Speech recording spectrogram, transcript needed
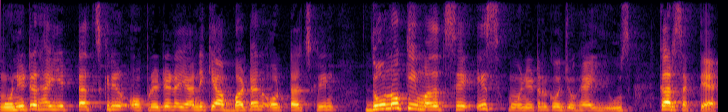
मॉनिटर है, ये टच स्क्रीन ऑपरेटेड है, यानी कि आप बटन और टच स्क्रीन दोनों की मदद से इस मॉनिटर को जो है यूज़ कर सकते हैं।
